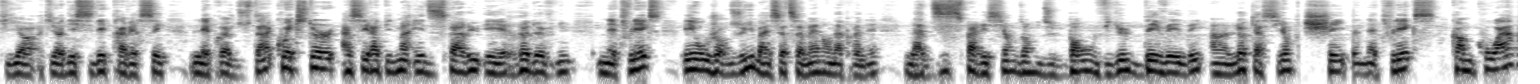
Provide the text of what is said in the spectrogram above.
qui a, qui a décidé de traverser l'épreuve du temps. Quickster, assez rapidement, est disparu et est redevenu Netflix. Et aujourd'hui, ben, cette semaine, on apprenait la disparition donc du bon vieux DVD en location chez Netflix. Comme quoi,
